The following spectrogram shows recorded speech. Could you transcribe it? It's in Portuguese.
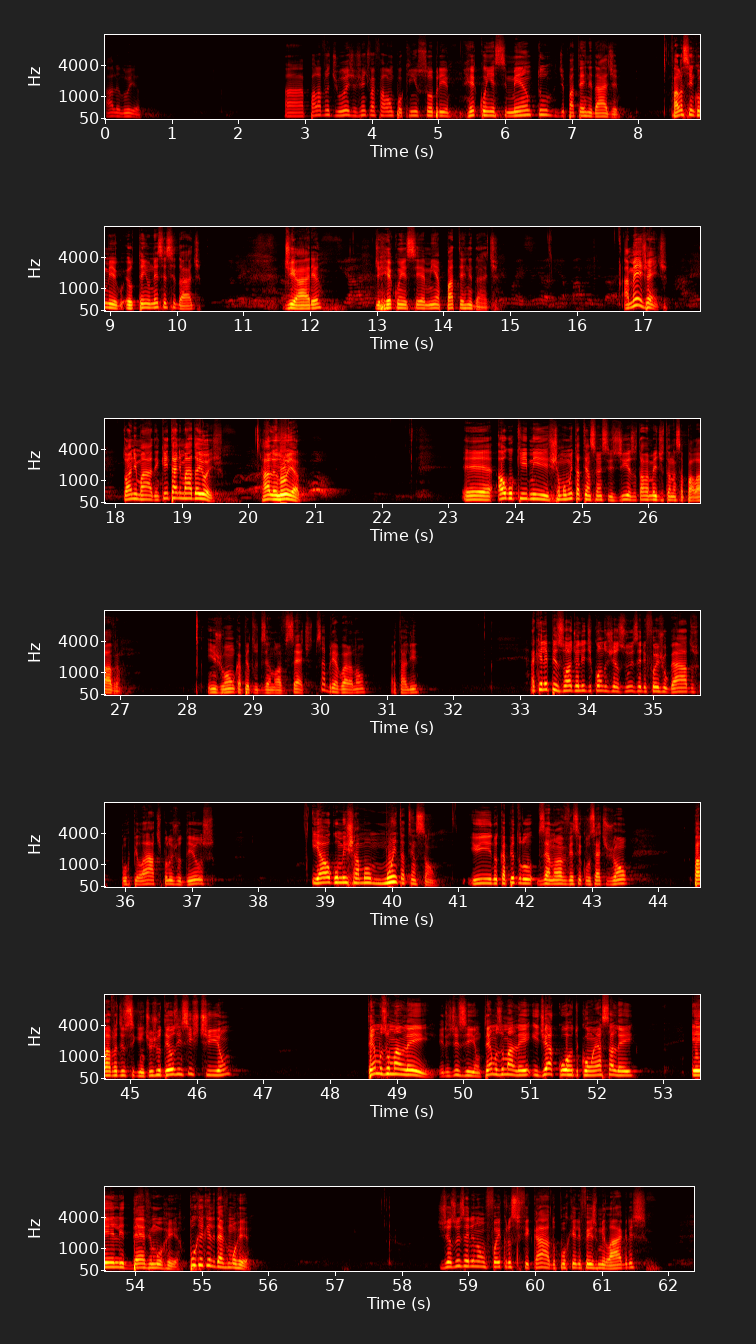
Aleluia. A palavra de hoje a gente vai falar um pouquinho sobre reconhecimento de paternidade. Fala assim comigo, eu tenho necessidade diária de reconhecer a minha paternidade. Amém, gente? Estou animado, hein? Quem está animado aí hoje? Aleluia. É, algo que me chamou muita atenção esses dias, eu estava meditando essa palavra, em João capítulo 19, 7. Não precisa abrir agora, não. Vai estar ali. Aquele episódio ali de quando Jesus ele foi julgado por Pilatos, pelos judeus. E algo me chamou muita atenção. E no capítulo 19, versículo 7 de João, a palavra diz o seguinte: os judeus insistiam. Temos uma lei, eles diziam, temos uma lei, e de acordo com essa lei, ele deve morrer. Por que, que ele deve morrer? Jesus ele não foi crucificado porque ele fez milagres.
